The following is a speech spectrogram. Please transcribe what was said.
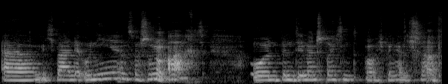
Ähm, ich war in der Uni und zwar schon um 8 und bin dementsprechend, oh ich bin gar nicht scharf.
